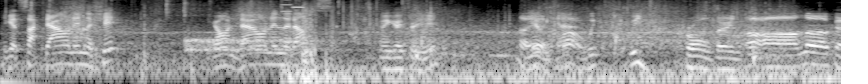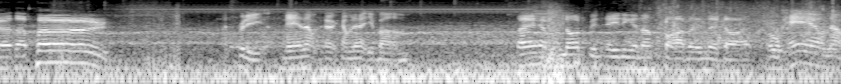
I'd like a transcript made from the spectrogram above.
You get sucked down in the shit? Going down in the dumps? Can we go through here? Oh, Yeah, we can. Oh, we, we crawl very... Oh, look at the poo! That's pretty... Man, that would hurt coming out your bum. They have not been eating enough fiber in their diet. Oh, hell no.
